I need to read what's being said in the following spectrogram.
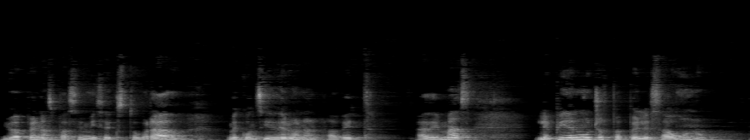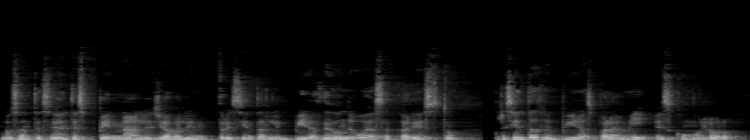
Yo apenas pasé mi sexto grado, me considero analfabeta. Además, le piden muchos papeles a uno, los antecedentes penales ya valen 300 lempiras. ¿De dónde voy a sacar esto? 300 lempiras para mí es como el oro.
